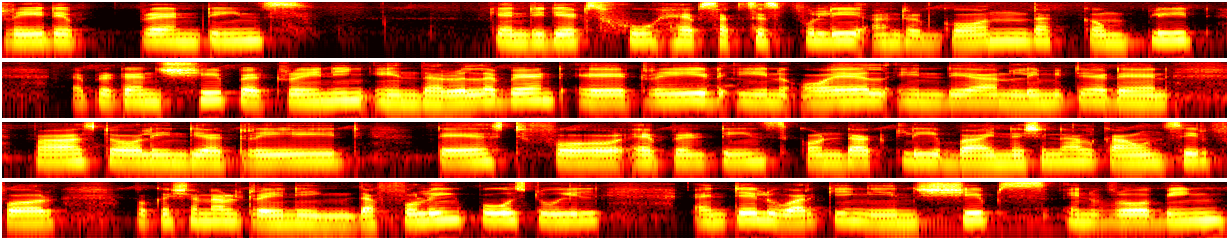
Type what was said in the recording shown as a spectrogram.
trade apprentice candidates who have successfully undergone the complete apprenticeship training in the relevant trade in oil india limited and passed all india trade test for apprentice conducted by national council for vocational training. The following post will entail working in shifts involving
